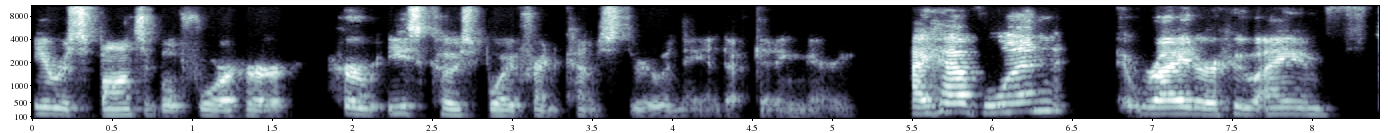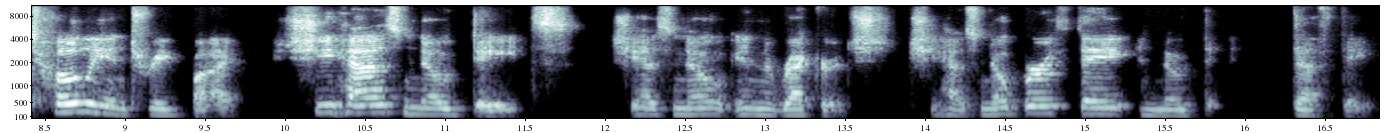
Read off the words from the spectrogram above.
irresponsible for her, her East Coast boyfriend comes through and they end up getting married. I have one writer who I am totally intrigued by. She has no dates. She has no in the records. She has no birth date and no de- death date.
